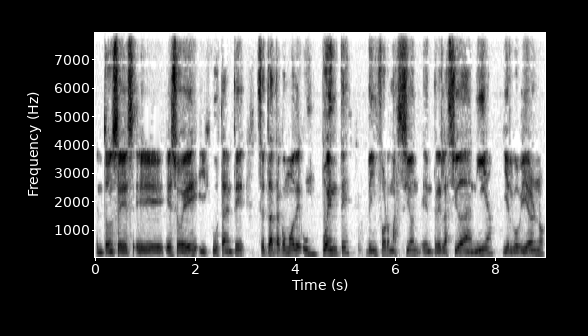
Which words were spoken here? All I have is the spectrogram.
Entonces, eh, eso es, y justamente se trata como de un puente de información entre la ciudadanía y el gobierno,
